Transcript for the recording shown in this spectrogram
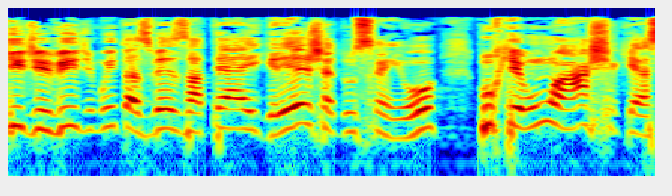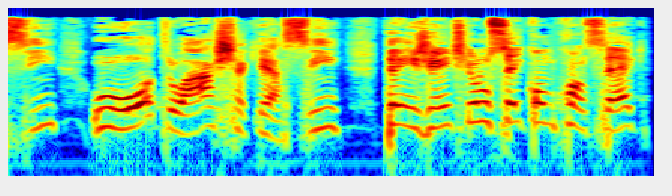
que dividem muitas vezes até a igreja do Senhor, porque um acha que é assim, o outro acha que é assim. Tem gente que eu não sei como consegue,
